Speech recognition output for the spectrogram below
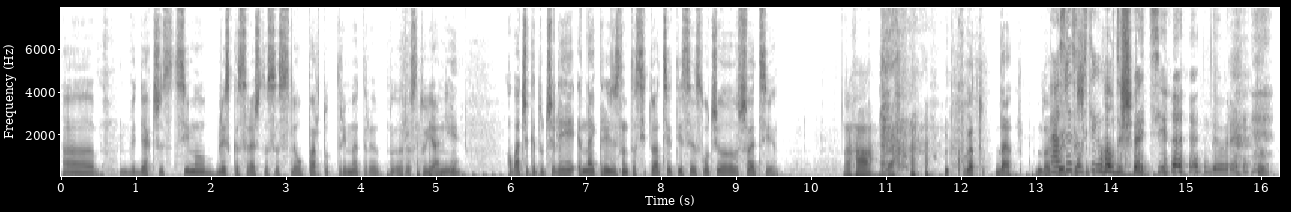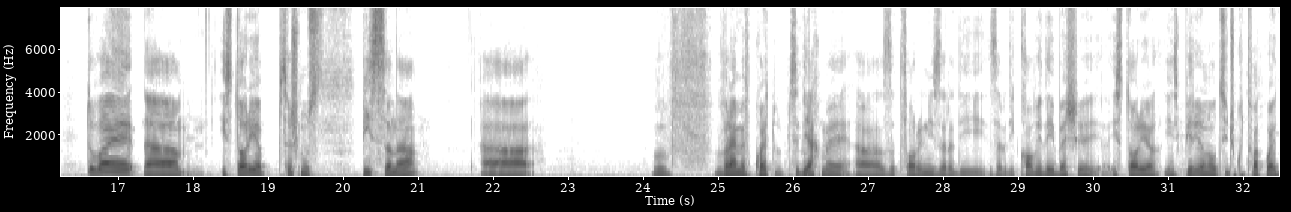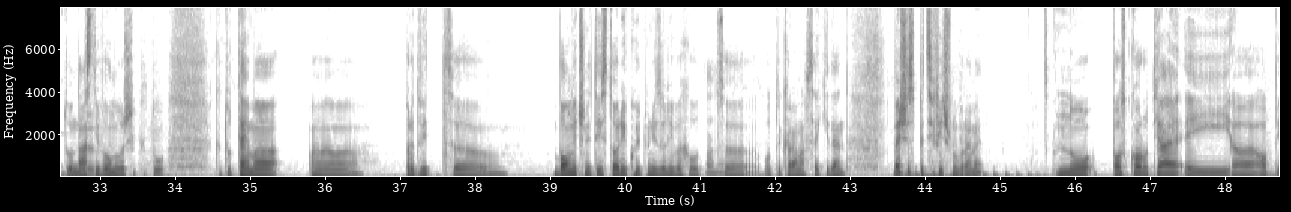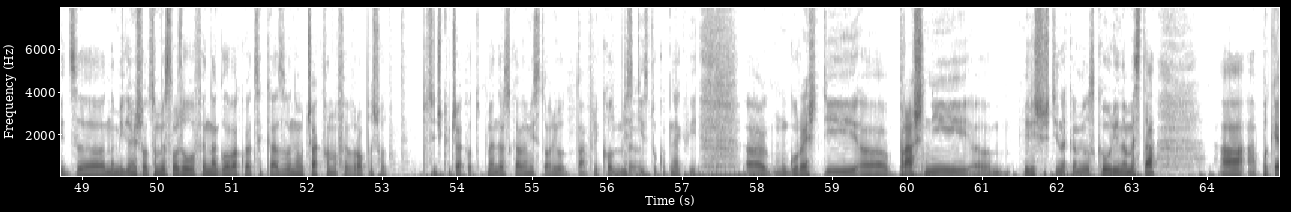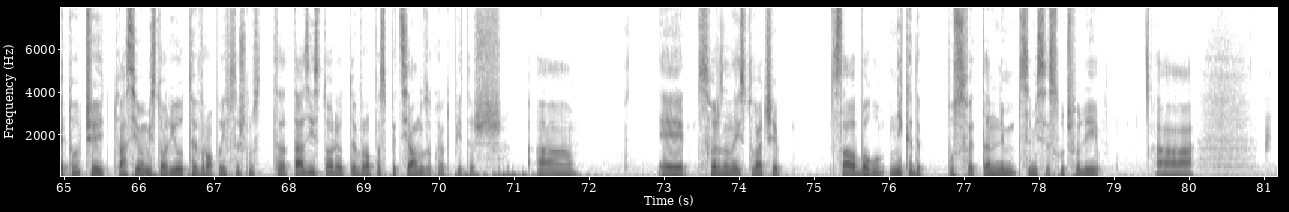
а, видях, че си имал близка среща с леопард от 3 метра разстояние. Обаче, като че ли най-кризисната ситуация ти се е случила в Швеция. Аха, да. Когато, да. Но ако Аз не съм искаш- стигнала до Швеция. Добре. Това е а, история всъщност писана а, в време, в което седяхме а, затворени заради, заради COVID и беше история инспирирана от всичко това, което нас ни вълнуваше като, като тема а, предвид а, болничните истории, които ни заливаха от, Мгм. а, от екрана всеки ден. Беше специфично време, но по-скоро тя е, е и а, опит за намигане, защото съм я сложил в една глава, която се казва Неочаквано в Европа, защото всички очакват от мен да разказвам истории от Африка, от Близки Да. изток, от някакви а, горещи, а, прашни, а, миришещи на камилска урина места. А, а пък ето, че аз имам истории от Европа и всъщност тази история от Европа специално, за която питаш, а, е свързана и с това, че слава богу, никъде по света не са ми се случвали а,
